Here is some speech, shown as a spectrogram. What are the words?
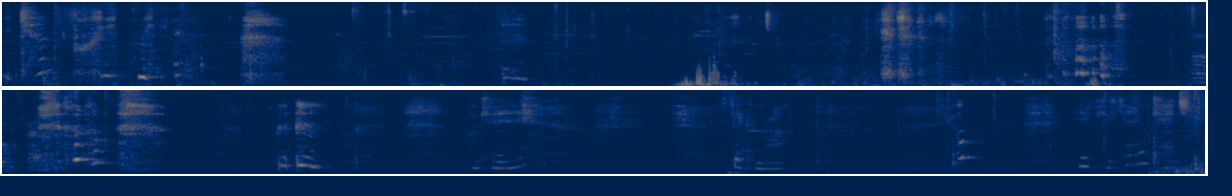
You can't find me. okay. Second round. If you can catch me.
